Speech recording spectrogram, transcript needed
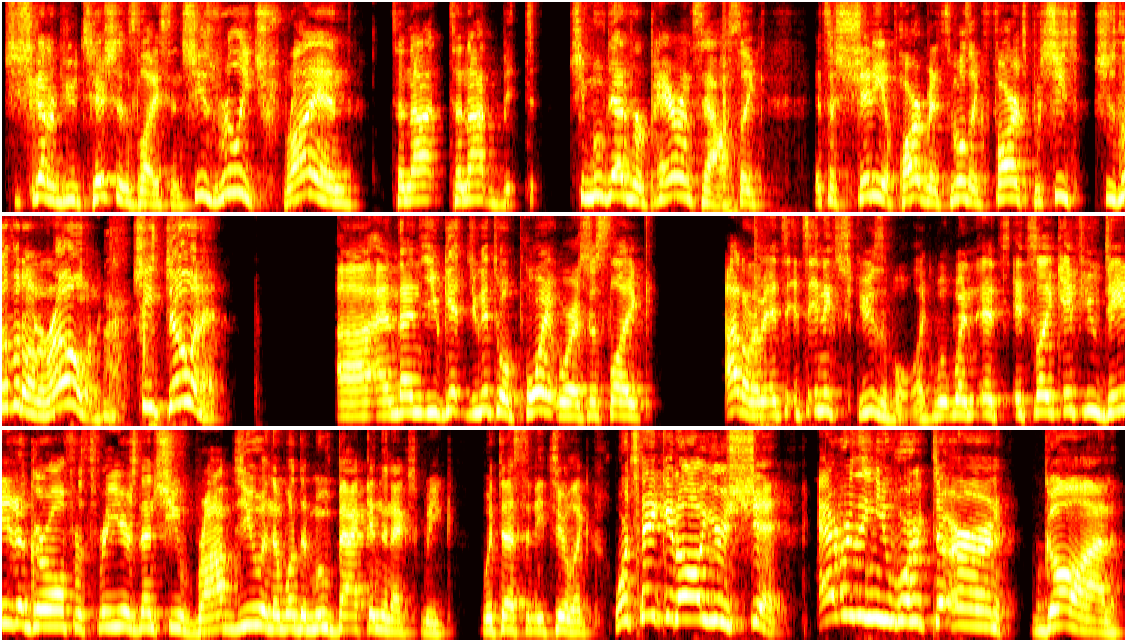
she, got her beautician's license. She's really trying to not to not. Be, to- she moved out of her parents' house. Like it's a shitty apartment. It smells like farts, but she's she's living on her own. She's doing it. Uh, and then you get you get to a point where it's just like I don't know. It's it's inexcusable. Like when it's it's like if you dated a girl for three years, then she robbed you, and then wanted to move back in the next week with Destiny 2. Like we're taking all your shit, everything you worked to earn, gone.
